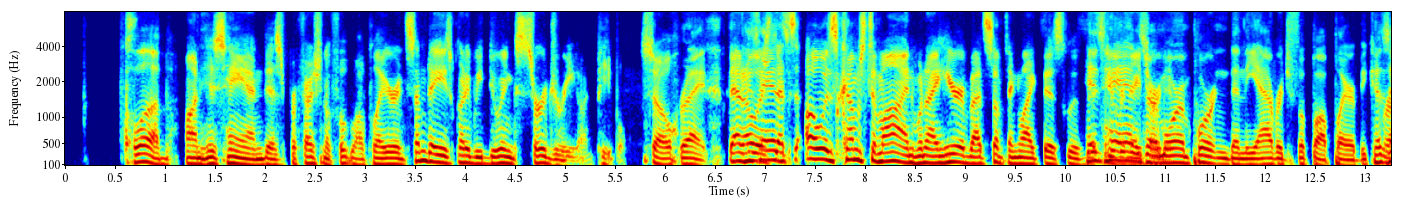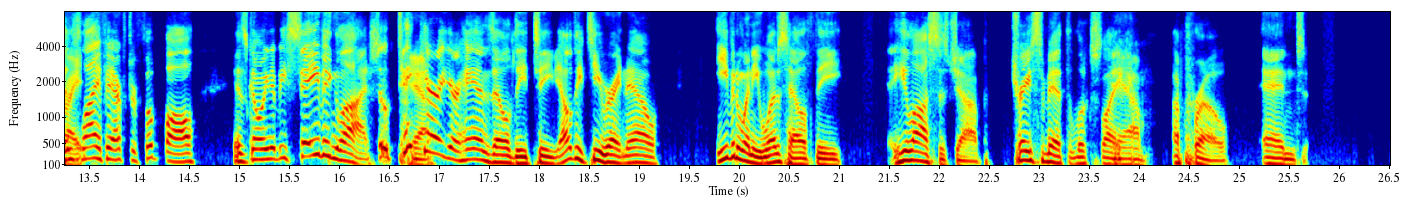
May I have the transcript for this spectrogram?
club on his hand as a professional football player and someday he's going to be doing surgery on people so right that his always hands, that's always comes to mind when i hear about something like this with his hands are more important than the average football player because right. his life after football is going to be saving lives. So take yeah. care of your hands, LDT. LDT right now, even when he was healthy, he lost his job. Trey Smith looks like yeah. a pro. And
